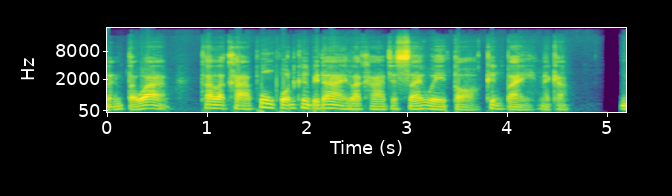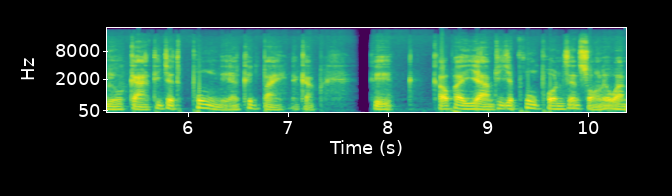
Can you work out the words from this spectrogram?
นั้นแต่ว่าถ้าราคาพุ่งพ้นขึ้นไปได้ ราคาจะไซด์เวย์ต่อขึ้นไปนะครับ มีโอกาสที่จะพุ่งเหนือขึ้นไปนะครับ คือเขาพยายามที่จะพุ่งพ้นเส้น2ระวัน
